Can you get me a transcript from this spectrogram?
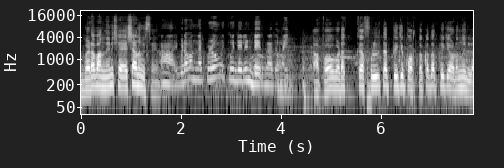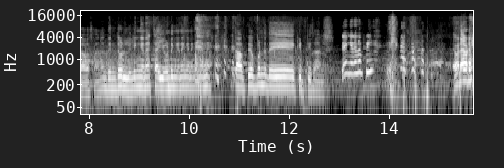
ഇവിടെ വന്നതിന് ശേഷമാണ് മിസ്സായത് ആ ഇവിടെ വന്നപ്പോഴും ഇക്കുവിന്റെ ഉണ്ടായിരുന്നു അത് മൈക്ക് അപ്പോൾ ഫുൾ തപ്പിക്ക് പുറത്തൊക്കെ തപ്പിക്ക് അവിടെ ഒന്നും ഇല്ല അവസാനം ഇതിന്റെ ഉള്ളിൽ ഇങ്ങനെ കൈകൊണ്ട് ഇങ്ങനെ ഇങ്ങനെ ഇങ്ങനെ തപ്പിയപ്പോൾ ഇതേ കിട്ടി സാധനം. എങ്ങനെ തപ്പി? എവിടെ എവിടെ?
